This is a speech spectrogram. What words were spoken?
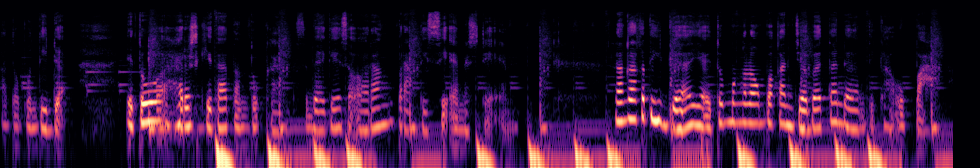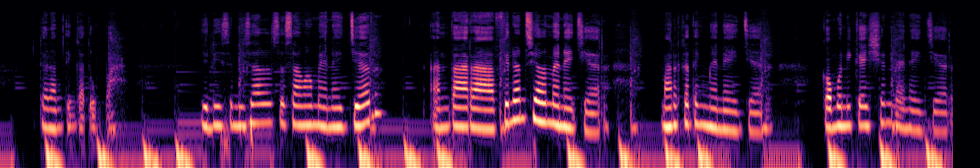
ataupun tidak? Itu harus kita tentukan sebagai seorang praktisi MSDM. Langkah ketiga yaitu mengelompokkan jabatan dalam tingkat upah, dalam tingkat upah. Jadi semisal sesama manajer antara financial manager, marketing manager, communication manager,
